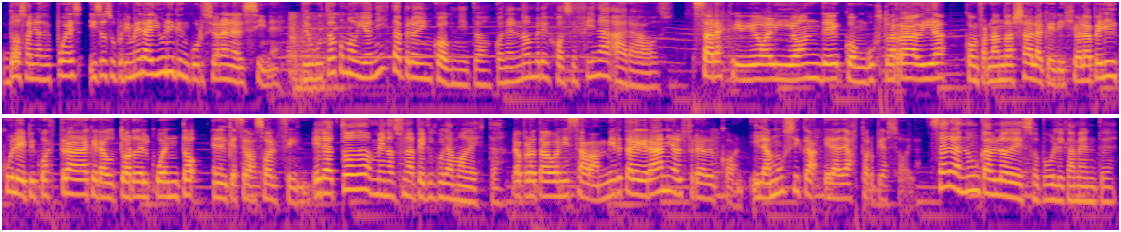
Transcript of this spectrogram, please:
Dos años después hizo su primera y única incursión en el cine. Debutó como guionista pero incógnito, con el nombre Josefina Araos. Sara escribió el guion de Con gusto a rabia, con Fernando Ayala que dirigió la película y Pico Estrada que era autor del cuento en el que se basó el film. Era todo menos una película modesta. Lo protagonizaban Mirta Legrand y Alfredo Alcón, y la música era de Astor Piazzolla. Sara nunca habló de eso públicamente.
